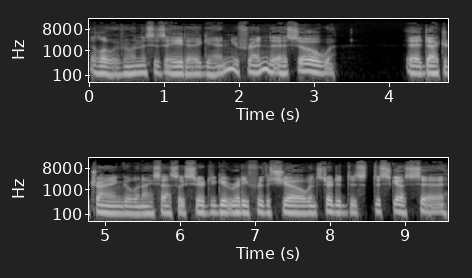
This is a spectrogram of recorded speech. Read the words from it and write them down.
Hello, everyone. This is Ada again, your friend. Uh, so, uh, Dr. Triangle and Isosceles, started to get ready for the show and started to discuss uh,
